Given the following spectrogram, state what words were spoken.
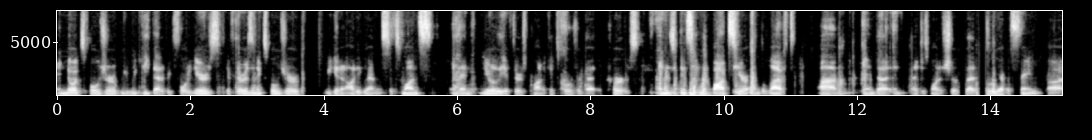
and no exposure, we repeat that every four years. If there is an exposure, we get an audiogram in six months, and then yearly if there's chronic exposure that occurs. And as you can see in the box here on the left, um, and, uh, and I just want to show that we have the same uh,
